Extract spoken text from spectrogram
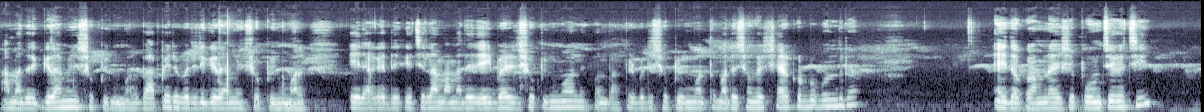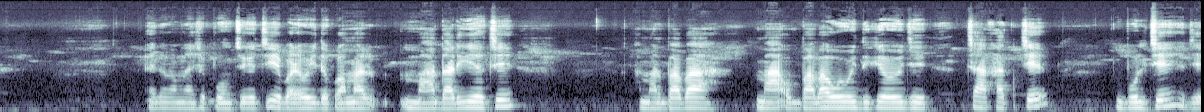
আমাদের গ্রামের শপিং মল বাপের বাড়ির গ্রামের শপিং মল এর আগে দেখেছিলাম আমাদের এই বাড়ির শপিং মল এখন বাপের বাড়ির শপিং মল তোমাদের সঙ্গে শেয়ার করব বন্ধুরা। এই দেখো আমরা এসে পৌঁছে গেছি। এই দেখো আমরা এসে পৌঁছে গেছি। এবারে ওই দেখো আমার মা দাঁড়িয়ে আছে। আমার বাবা, মা বাবা ওই দিকে ওই যে চা খাচ্ছে। বলছে যে,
